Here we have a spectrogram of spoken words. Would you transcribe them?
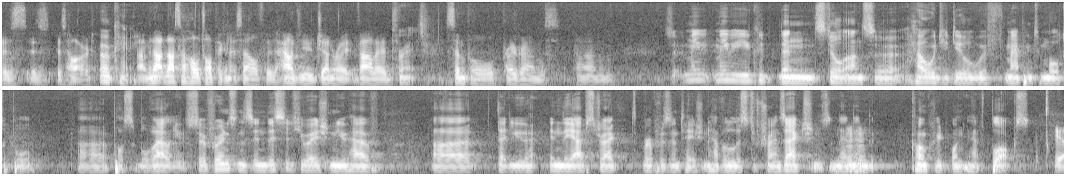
is, is, is hard. Okay, I mean, that, that's a whole topic in itself, is how do you generate valid, right. simple programs? Um, So maybe, maybe you could then still answer how would you deal with mapping to multiple possible values. So for instance, in this situation, you have uh, that you, in the abstract representation, have a list of transactions, and then in Mhm. the concrete one, you have blocks. Yeah.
